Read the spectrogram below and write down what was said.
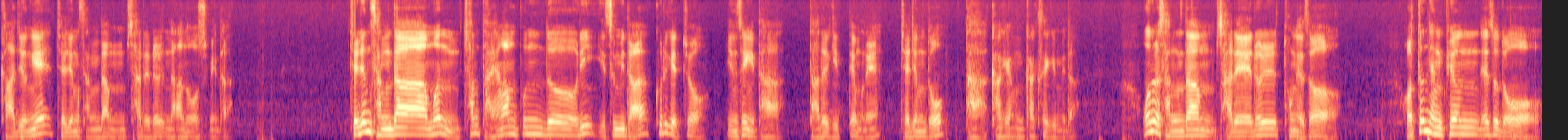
가정의 재정 상담 사례를 나누었습니다. 재정 상담은 참 다양한 분들이 있습니다. 그러겠죠. 인생이 다 다르기 때문에 재정도 다 각양각색입니다. 오늘 상담 사례를 통해서 어떤 형편에서도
